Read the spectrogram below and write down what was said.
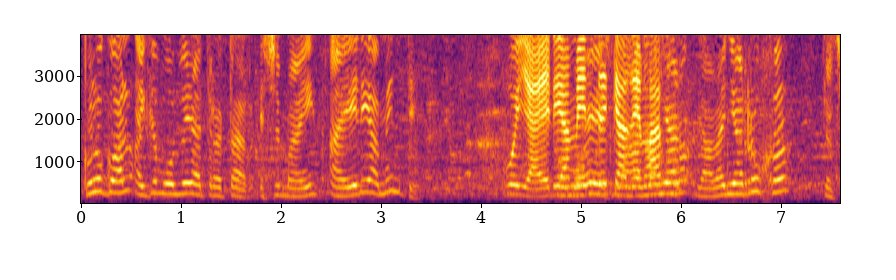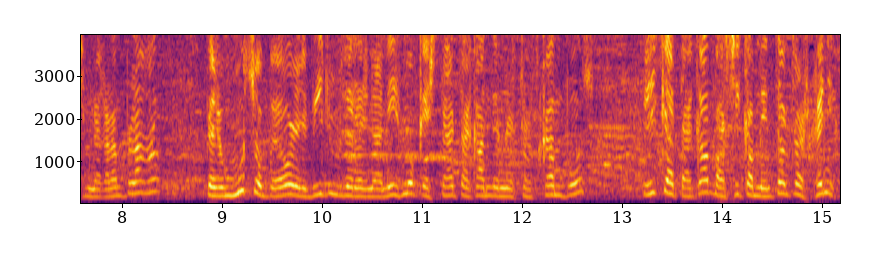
Con lo cual hay que volver a tratar ese maíz aéreamente. Uy, aéreamente, es que la además... araña- la araña roja, que es una gran plaga, pero mucho peor el virus del enanismo que está atacando en nuestros campos y que ataca básicamente al transgénico.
